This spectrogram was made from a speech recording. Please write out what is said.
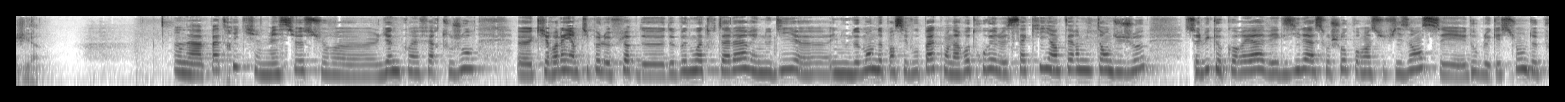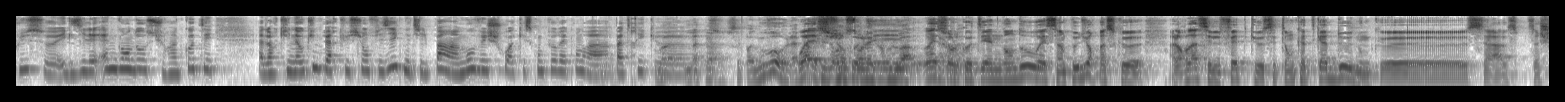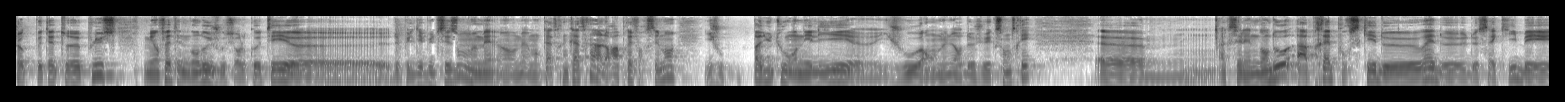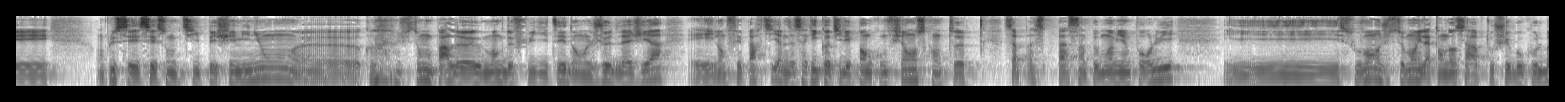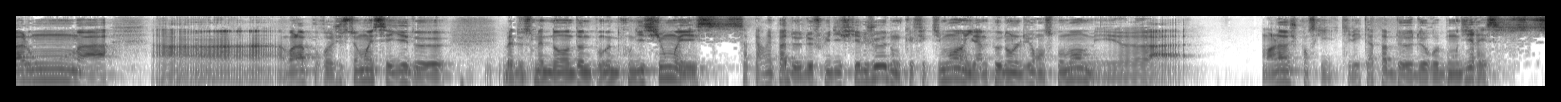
On a Patrick, messieurs, sur euh, lyon.fr toujours, euh, qui relaye un petit peu le flop de, Benoît tout à l'heure. Il nous dit, euh, il nous demande, ne pensez-vous pas qu'on a retrouvé le Saki intermittent du jeu, celui que Correa avait exilé à Sochaux pour insuffisance Et double question, de plus, exilé Ngando sur un côté, alors qu'il n'a aucune percussion physique, n'est-il pas un mauvais choix? Qu'est-ce qu'on peut répondre à Patrick euh, C'est pas nouveau, la ouais, percussion sur, les couloirs. Ouais, sur le côté Ngando, ouais, c'est un peu dur parce que, alors là, c'est le fait que c'était en 4-4-2, donc ça, ça choque peut-être plus mais en fait, Ngando, il joue sur le côté euh, depuis le début de saison, même en 4-1-4-1. Alors après, forcément, il joue pas du tout en ailier, euh, il joue en meneur de jeu excentré. Euh, Axel Ngando. Après, pour ce qui est de, ouais, de, de Saki, ben, en plus, c'est son petit péché mignon. Euh, justement, on parle de manque de fluidité dans le jeu de la GIA, et il en fait partie. Hamza Saki, quand il est pas en confiance, quand euh, ça passe, passe un peu moins bien pour lui, il, souvent, justement, il a tendance à toucher beaucoup le ballon, à, voilà, pour justement essayer de, bah, de se mettre dans, de bonnes conditions et ça permet pas de, fluidifier le jeu. Donc effectivement, il est un peu dans le dur en ce moment, mais euh, voilà, je pense qu'il est capable de, rebondir et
